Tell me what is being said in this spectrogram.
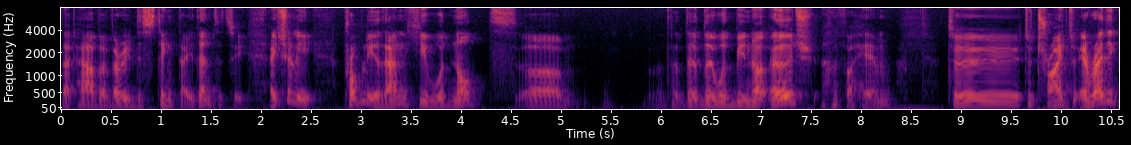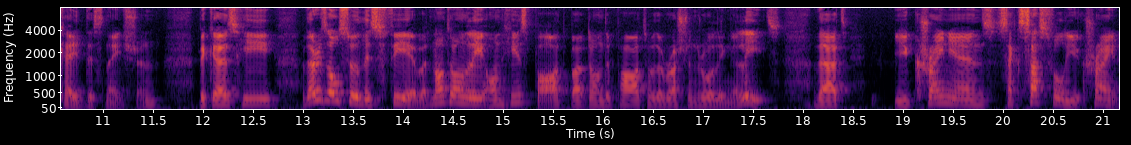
that have a very distinct identity. Actually, probably then he would not. Um, th- there would be no urge for him to to try to eradicate this nation because he there is also this fear but not only on his part but on the part of the Russian ruling elites that Ukrainians successful Ukraine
